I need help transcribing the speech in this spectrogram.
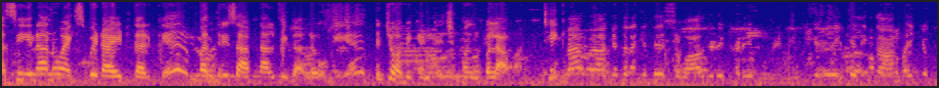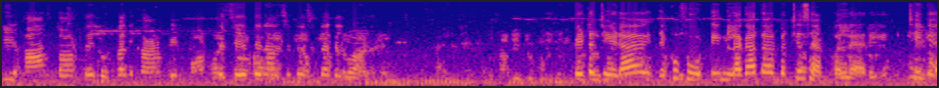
ਅਸੀਂ ਇਹਨਾਂ ਨੂੰ ਐਕਸਪੀਡਾਈਟ ਕਰਕੇ ਮੰਤਰੀ ਸਾਹਿਬ ਨਾਲ ਵੀ ਗੱਲ ਹੋ ਗਈ ਹੈ ਤੇ 24 ਘੰਟੇ ਚ ਮੰਗ ਬੁਲਾਵਾਂ ਠੀਕ? ਮੈਂ ਅਹ, ਕਿਤੇ ਨਾ ਕਿਤੇ ਸਵਾਲ ਜਿਹੜੇ ਖੜੇ ਹੋ ਰਹੇ ਨੇ ਕਿਸ ਤਰੀਕੇ ਦੀ ਕਾਰਵਾਈ ਕਿਉਂਕਿ ਆਮ ਤੌਰ ਤੇ ਲੋਕਾਂ ਦੀ ਖਾਣ ਪੀਣ ਤੇ ਸਿਹਤ ਦੇ ਨਾਲ ਸਿੱਧਾ ਸਿੱਧਾ ਖਿਲਵਾੜ ਹੈ। ਬੇਟਾ ਜਿਹੜਾ ਦੇਖੋ ਫੂਡ ਟੀਮ ਲਗਾਤਾਰ ਬੱਚੇ ਸੈਂਪਲ ਲੈ ਰਹੀ ਹੈ ਠੀਕ ਹੈ?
